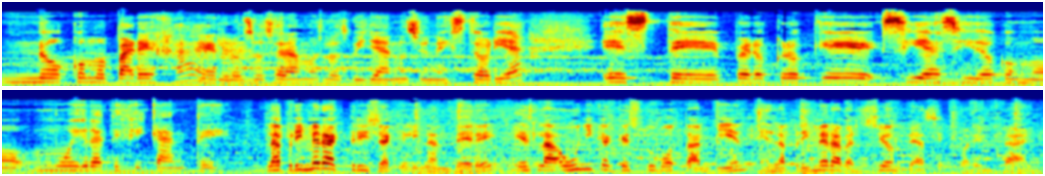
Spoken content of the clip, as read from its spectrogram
no como pareja, eh, los dos éramos los villanos de una historia, este, pero creo que sí ha sido como muy gratificante. La primera actriz Jacqueline Andere es la única que estuvo también en la primera versión de hace 40 años.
